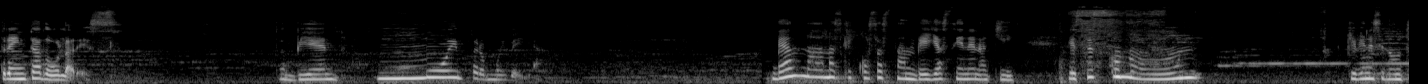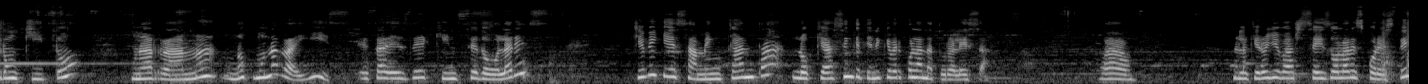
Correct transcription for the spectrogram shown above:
30 dólares. También muy, pero muy bella. Vean nada más qué cosas tan bellas tienen aquí. Este es como un, que viene siendo un tronquito, una rama, no, como una raíz. Esta es de 15 dólares. ¡Qué belleza! Me encanta lo que hacen que tiene que ver con la naturaleza. ¡Wow! Me lo quiero llevar 6 dólares por este,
